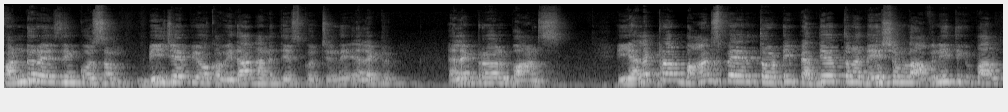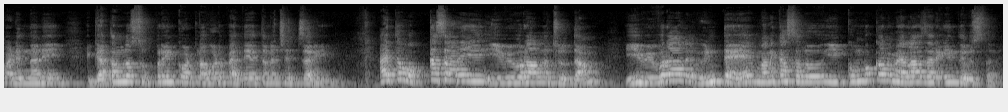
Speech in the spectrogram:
ఫండ్ రేజింగ్ కోసం బీజేపీ ఒక విధానాన్ని తీసుకొచ్చింది ఎలక్ట్రిక్ ఎలక్ట్రల్ బాండ్స్. ఈ ఎలక్ట్రల్ బాండ్స్ పేరుతోటి పెద్ద ఎత్తున దేశంలో అవినీతికి పాల్పడిందని గతంలో సుప్రీంకోర్టులో కూడా పెద్ద ఎత్తున చర్చ జరిగింది. అయితే ఒక్కసారి ఈ వివరాలను చూద్దాం. ఈ వివరాలు వింటే మనకు అసలు ఈ కుంభకోణం ఎలా జరిగింది తెలుస్తుంది.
